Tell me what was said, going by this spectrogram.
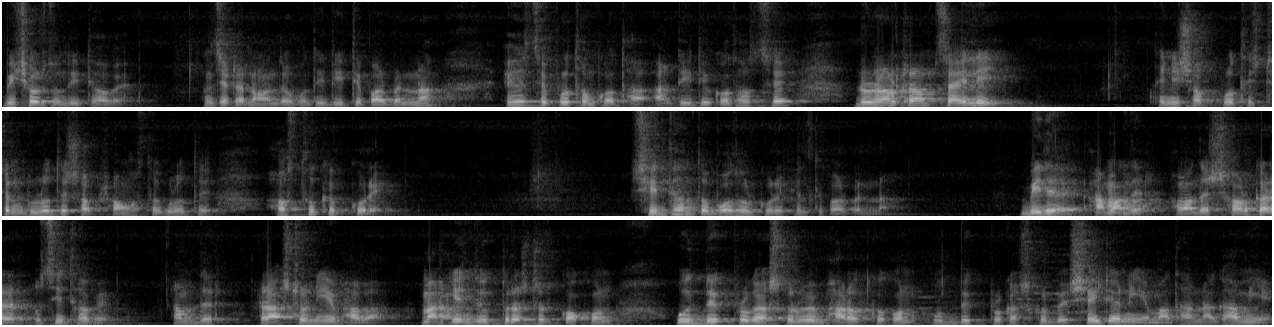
বিসর্জন দিতে হবে, যেটা নরেন্দ্র মোদী দিতে পারবেন না। এ হচ্ছে প্রথম কথা। আর দ্বিতীয় কথা হচ্ছে, ডোনাল্ড ট্রাম্প চাইলেই তিনি সব প্রতিষ্ঠানগুলোতে, সব সংস্থাগুলোতে হস্তক্ষেপ করে সিদ্ধান্ত বদল করে ফেলতে পারবেন না। বিধায় আমাদের আমাদের সরকারের উচিত হবে আমাদের রাষ্ট্র নিয়ে ভাবা। মার্কিন যুক্তরাষ্ট্র কখন উদ্বেগ প্রকাশ করবে, ভারত কখন উদ্বেগ প্রকাশ করবে, সেইটা নিয়ে মাথা না ঘামিয়ে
